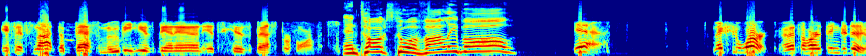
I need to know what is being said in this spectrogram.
if it's not the best movie he's been in, it's his best performance. And talks to a volleyball? Yeah. Makes it work, and that's a hard thing to do.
